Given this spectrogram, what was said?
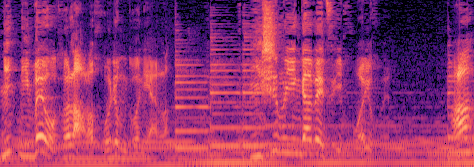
你你为我和姥姥活这么多年了，你是不是应该为自己活一回？啊？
